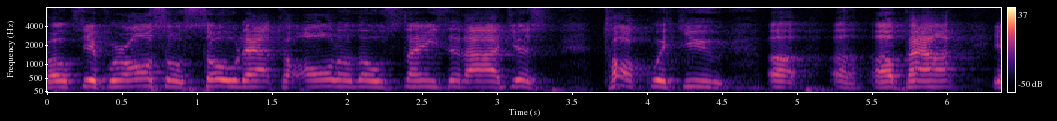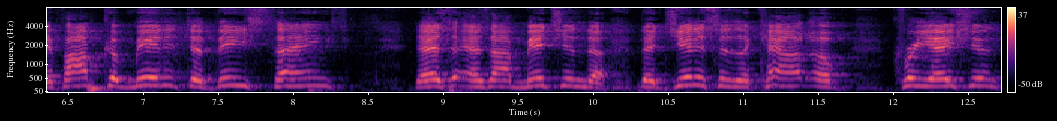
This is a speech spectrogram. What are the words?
Folks, if we're also sold out to all of those things that I just talked with you uh, uh, about, if I'm committed to these things, as, as I mentioned, the, the Genesis account of creation,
